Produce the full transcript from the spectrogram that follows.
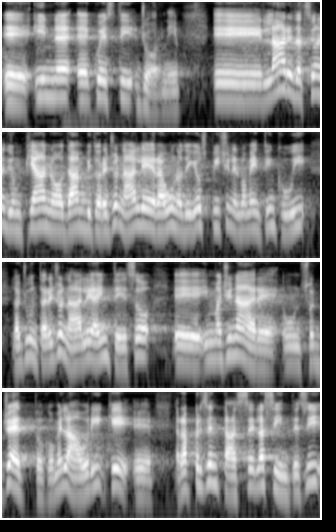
eh, in eh, questi giorni. E la redazione di un piano d'ambito regionale era uno degli auspici nel momento in cui la giunta regionale ha inteso eh, immaginare un soggetto come Lauri che eh, rappresentasse la sintesi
